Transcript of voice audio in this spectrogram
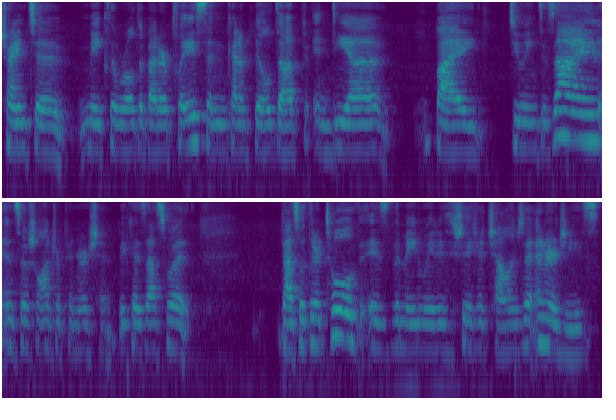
trying to make the world a better place and kind of build up India by doing design and social entrepreneurship because that's what that's what they're told is the main way to, they should challenge their energies.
